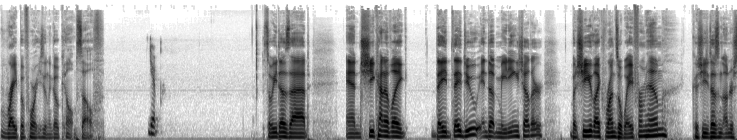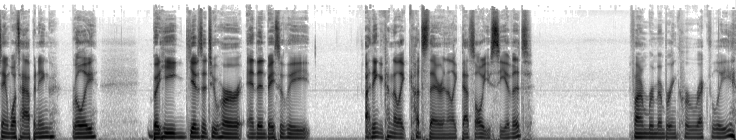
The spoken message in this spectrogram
right before he's going to go kill himself. Yep. So he does that, and she kind of like they they do end up meeting each other, but she like runs away from him because she doesn't understand what's happening really. But he gives it to her, and then basically, I think it kind of like cuts there, and then like that's all you see of it. If I'm remembering correctly,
